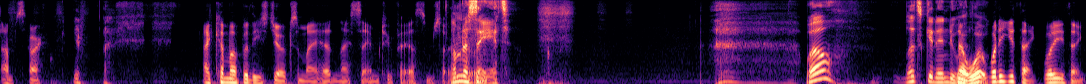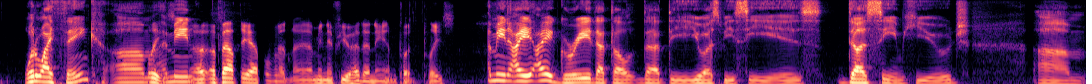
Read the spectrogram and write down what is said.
I'm sorry. I come up with these jokes in my head and I say them too fast. I'm sorry. I'm gonna Go say it. Well, let's get into No. it. What What do you think? What do you think? What do I think? Um, Please. I mean, uh, about the Apple event. I mean, if you had any input, please. I mean, I, I agree that the that the USB C is does seem huge. Um,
